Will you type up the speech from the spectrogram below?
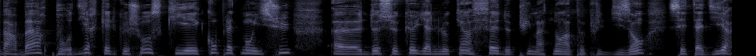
barbare pour dire quelque chose qui est complètement issu de ce que Yann Lequin fait depuis maintenant un peu plus de dix ans, c'est-à-dire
